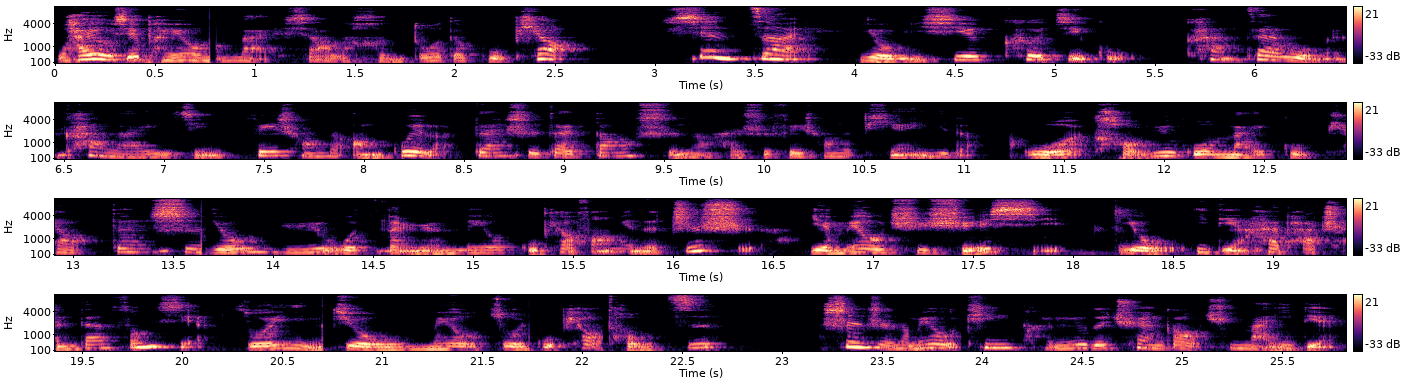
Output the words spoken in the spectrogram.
我还有些朋友买下了很多的股票，现在有一些科技股。看，在我们看来已经非常的昂贵了，但是在当时呢，还是非常的便宜的。我考虑过买股票，但是由于我本人没有股票方面的知识，也没有去学习，有一点害怕承担风险，所以就没有做股票投资，甚至呢没有听朋友的劝告去买一点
